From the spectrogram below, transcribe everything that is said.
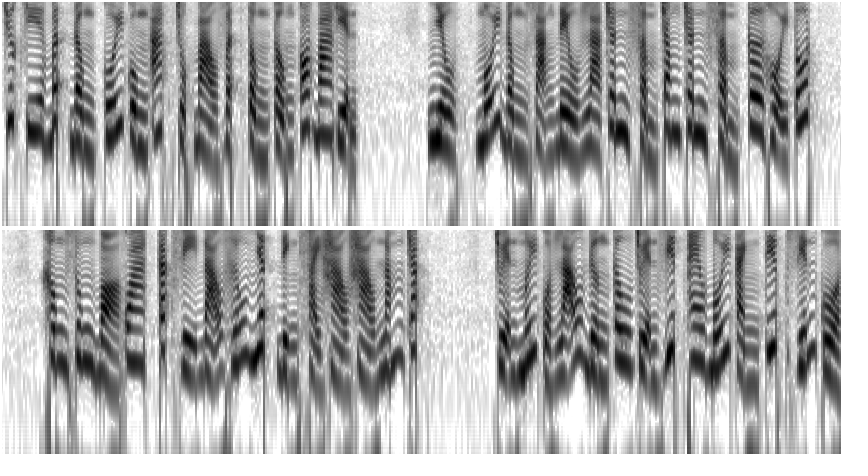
Trước kia bất đồng cuối cùng áp trục bảo vật tổng cộng có ba kiện. Nhiều, mỗi đồng dạng đều là chân phẩm trong chân phẩm cơ hội tốt. Không dung bỏ qua các vị đạo hữu nhất định phải hào hào nắm chắc. Chuyện mới của lão đường câu chuyện viết theo bối cảnh tiếp diễn của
